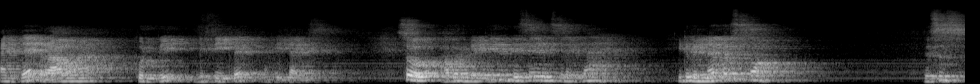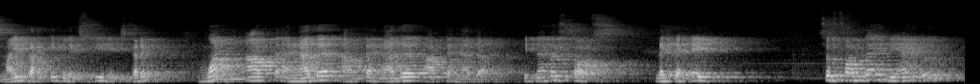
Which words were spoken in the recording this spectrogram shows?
And then Ravana could be defeated and he dies. So our material desire is like that. It will never stop. This is my practical experience, correct? One after another, after another, after another. It never stops, like the head. So for that we have to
